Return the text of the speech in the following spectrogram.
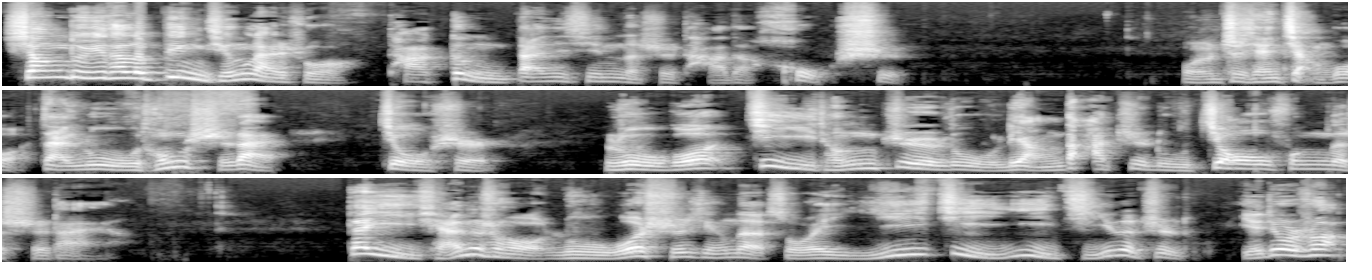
相对于他的病情来说，他更担心的是他的后事。我们之前讲过，在鲁同时代，就是鲁国继承制度两大制度交锋的时代啊。在以前的时候，鲁国实行的所谓一继一级的制度，也就是说，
